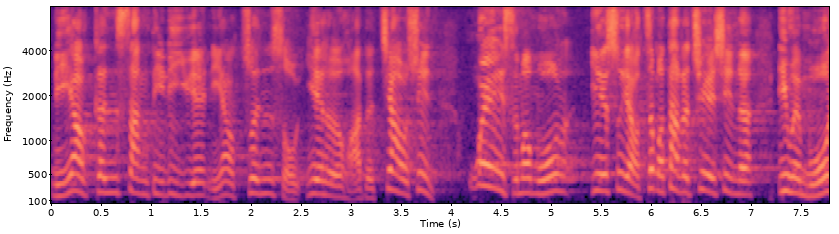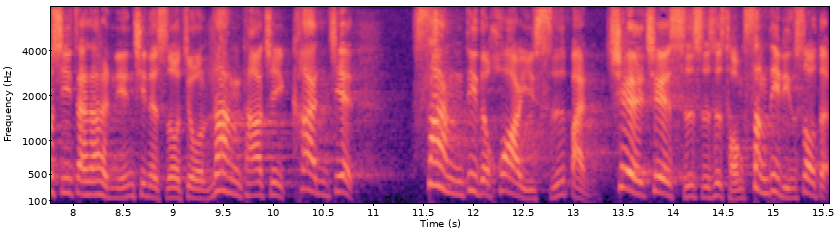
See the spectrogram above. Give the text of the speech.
你要跟上帝立约，你要遵守耶和华的教训。”为什么摩耶稣有这么大的确信呢？因为摩西在他很年轻的时候就让他去看见。上帝的话语石板，确确实实是从上帝领受的，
